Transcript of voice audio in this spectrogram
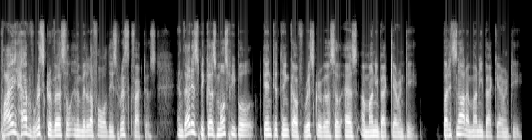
why have risk reversal in the middle of all these risk factors? And that is because most people tend to think of risk reversal as a money back guarantee, but it's not a money back guarantee.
